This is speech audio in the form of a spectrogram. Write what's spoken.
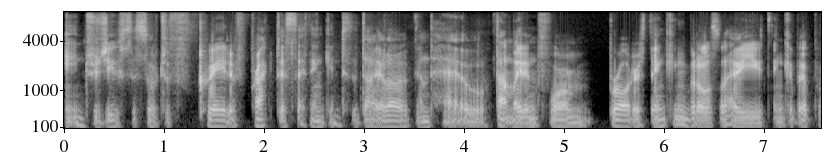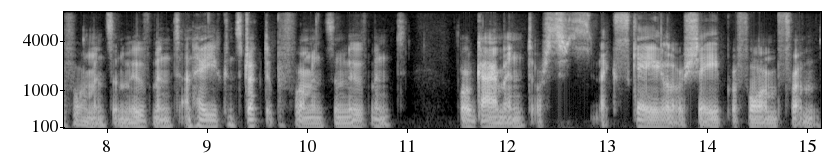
introduce a sort of creative practice, I think, into the dialogue and how that might inform broader thinking, but also how you think about performance and movement and how you construct a performance and movement or garment or like scale or shape or form from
